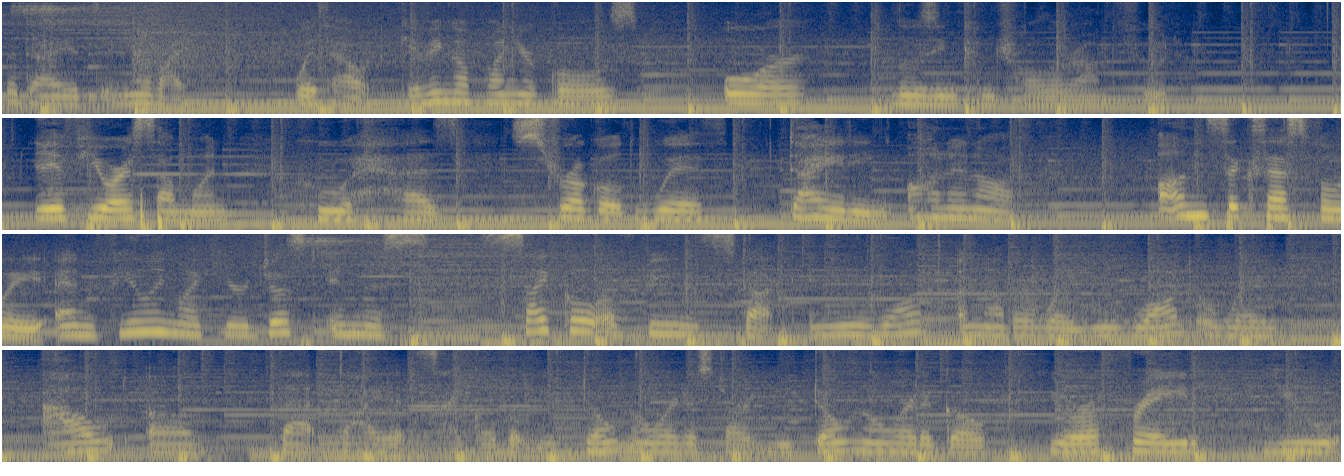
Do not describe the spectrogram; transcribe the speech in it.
the diets in your life without giving up on your goals or losing control around food. If you are someone who has struggled with dieting on and off unsuccessfully and feeling like you're just in this cycle of being stuck and you want another way, you want a way out of that diet cycle, but you don't know where to start, you don't know where to go, you're afraid, you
